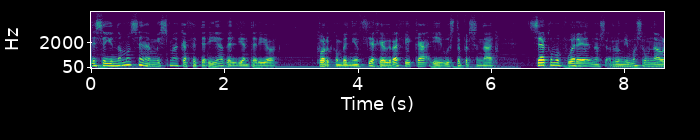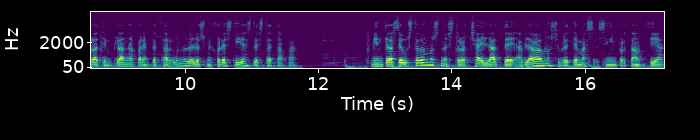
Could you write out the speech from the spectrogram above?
Desayunamos en la misma cafetería del día anterior, por conveniencia geográfica y gusto personal. Sea como fuere, nos reunimos a una hora temprana para empezar uno de los mejores días de esta etapa. Mientras degustábamos nuestro chai latte, hablábamos sobre temas sin importancia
